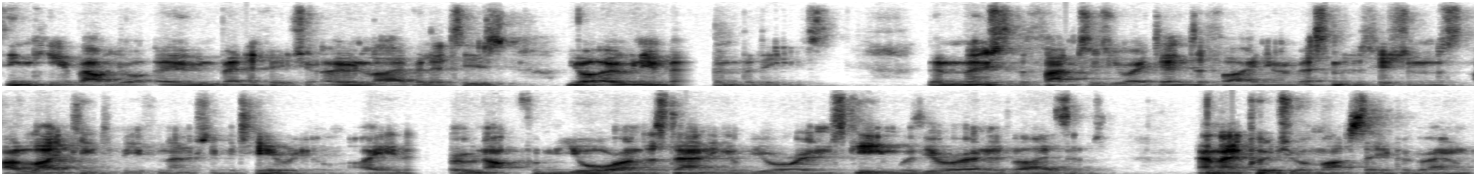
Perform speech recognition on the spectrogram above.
thinking about your own benefits, your own liabilities, your own investment beliefs, then most of the factors you identify in your investment decisions are likely to be financially material, i.e., grown up from your understanding of your own scheme with your own advisors. And that puts you on much safer ground.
